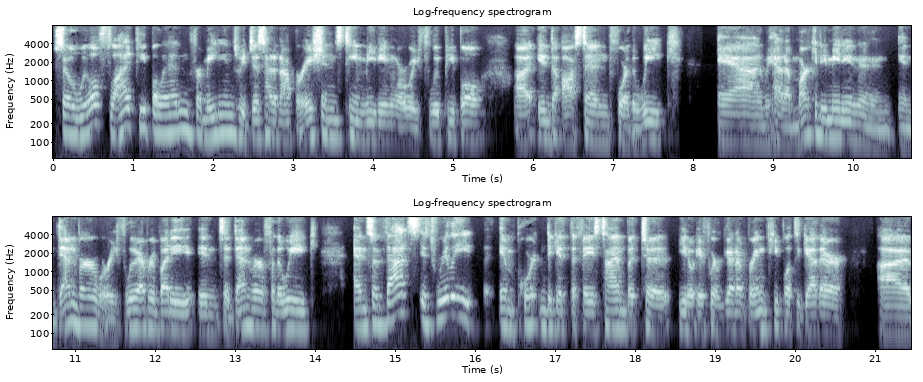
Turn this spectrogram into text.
So we'll fly people in for meetings. We just had an operations team meeting where we flew people uh, into Austin for the week. And we had a marketing meeting in, in Denver where we flew everybody into Denver for the week and so that's it's really important to get the FaceTime, but to you know if we're going to bring people together, uh,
